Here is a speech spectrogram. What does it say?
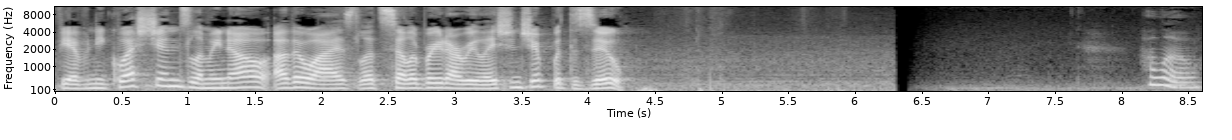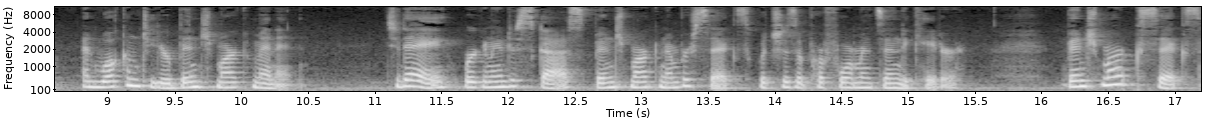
If you have any questions, let me know. Otherwise, let's celebrate our relationship with the zoo. Hello, and welcome to your Benchmark Minute. Today, we're going to discuss benchmark number six, which is a performance indicator. Benchmark 6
